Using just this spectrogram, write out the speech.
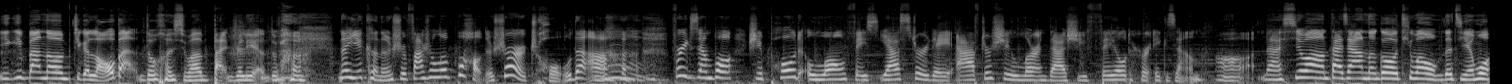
一一般呢，这个老板都很喜欢板着脸，对吧？那也可能是发生了不好的事儿，愁的啊。For example, she pulled a long face yesterday after she learned that she failed her exam. 啊，那希望大家能够听完我们的节目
